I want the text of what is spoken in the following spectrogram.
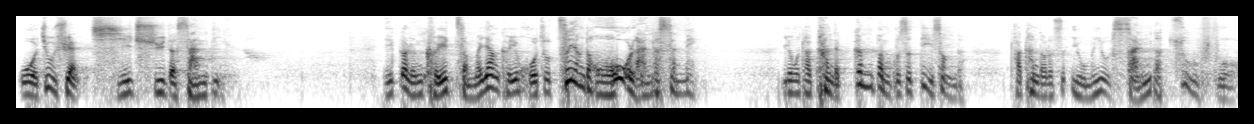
我就选崎岖的山地。一个人可以怎么样可以活出这样的豁然的生命？因为他看的根本不是地上的，他看到的是有没有神的祝福。”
